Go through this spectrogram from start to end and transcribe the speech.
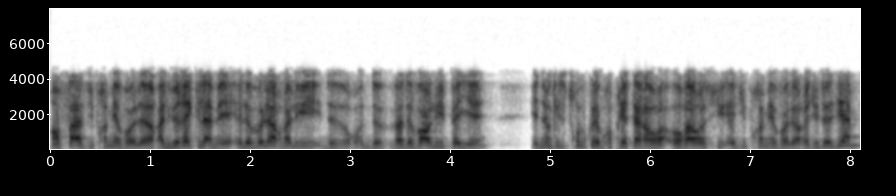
en face du premier voleur, à lui réclamer, et le voleur va, va devoir lui payer. Et donc il se trouve que le propriétaire aura, reçu et du premier voleur et du deuxième.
